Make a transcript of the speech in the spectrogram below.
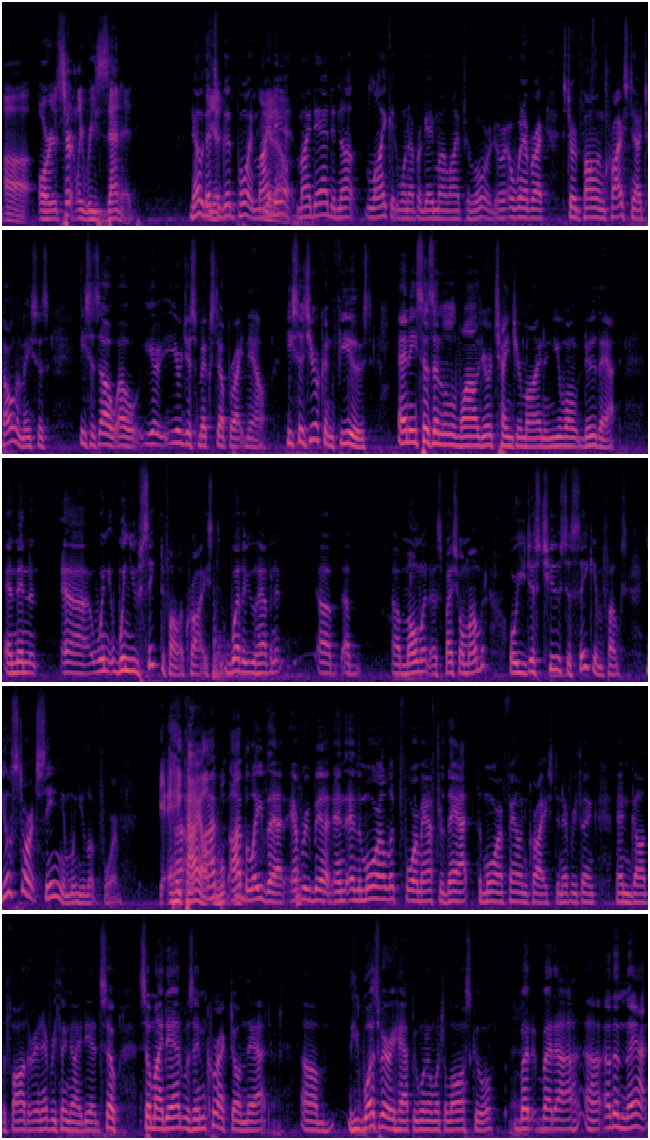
uh, or certainly resented. No, that's You- a good point. My dad, know. my dad did not like it whenever I gave my life to the Lord, or, or whenever I started following Christ. And I told him, he says, he says, oh, oh, you're you're just mixed up right now. He says you're confused, and he says in a little while you'll change your mind and you won't do that. And then uh, when when you seek to follow Christ, whether you have an, uh, a a moment, a special moment, or you just choose to seek Him, folks, you'll start seeing Him when you look for Him. Hey, Kyle, I- Kyle. I, w- I, I believe that every bit, and and the more I looked for him after that, the more I found Christ and everything, and God the Father and everything I did. So so my dad was incorrect on that. Um, he was very happy when I went to law school, but but uh, uh, other than that,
